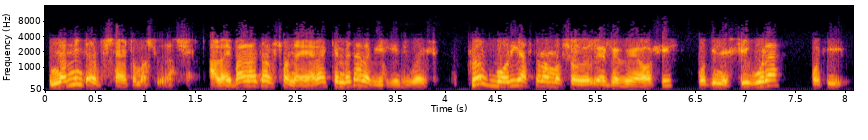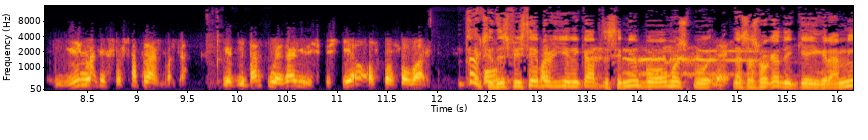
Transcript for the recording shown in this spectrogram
να μην ήταν ψάει το Μασούρας. Αλλά η μπάλα ήταν στον αέρα και μετά να βγει λίγο έξω. Ποιος μπορεί αυτό να μας επιβεβαιώσει ότι είναι σίγουρα ότι γίνονται σωστά πράγματα. Γιατί υπάρχει μεγάλη δυσπιστία ως προς το βάρος. Εντάξει, λοιπόν, δυσπιστία υπάρχει γενικά από τη στιγμή που όμως. Ναι. Να σας πω κάτι, και η γραμμή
